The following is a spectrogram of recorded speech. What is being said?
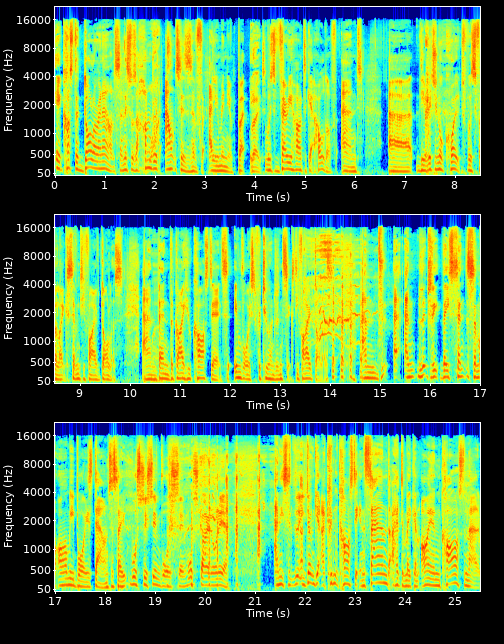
it cost a dollar an ounce, and this was a hundred ounces of aluminium. But it Right. was very hard to get hold of, and uh, the original quote was for like seventy five dollars, and then the guy who cast it invoiced for two hundred and sixty five dollars, and and literally they sent some army boys down to say, "What's this invoice then? What's going on here?" And he said, "You don't get. I couldn't cast it in sand. I had to make an iron cast, and that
